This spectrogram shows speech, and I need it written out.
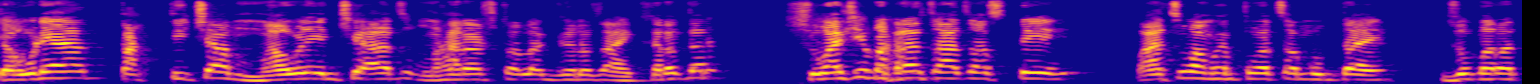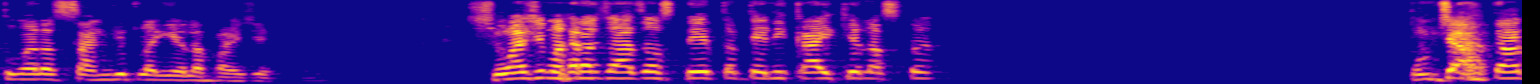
तेवढ्या ताकदीच्या मावळ्यांची आज महाराष्ट्राला गरज आहे. खरं तर शिवाजी महाराज आज असते. पाचवा महत्त्वाचा मुद्दा आहे जो मला तुम्हाला सांगितला गेला पाहिजे. शिवाजी महाराज आज असते तर त्यांनी काय केलं असतं? तुमच्या हातात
